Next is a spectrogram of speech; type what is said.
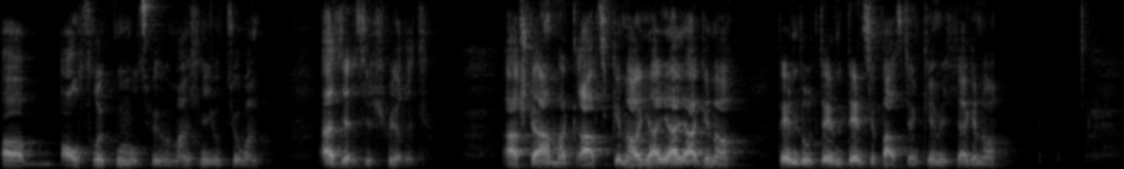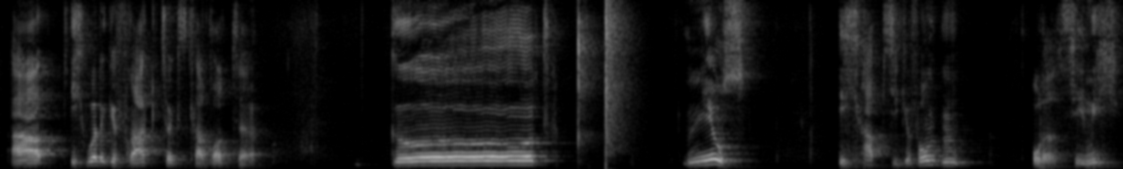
äh, ausrücken muss wie bei manchen YouTubern. Also es ist schwierig. Äh, Steiermark, Graz, genau, ja, ja, ja, genau. Den, den, den Sebastian kenne ich, ja genau. Äh, ich wurde gefragt, zwecks Karotte. Gut. News. Ich habe sie gefunden. Oder sie mich.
